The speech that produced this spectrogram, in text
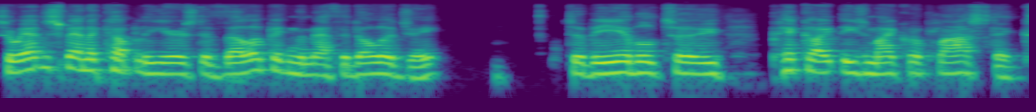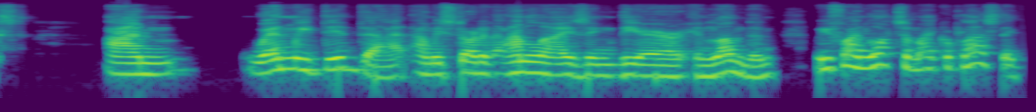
So we had to spend a couple of years developing the methodology to be able to pick out these microplastics. And when we did that and we started analyzing the air in London, we find lots of microplastic.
